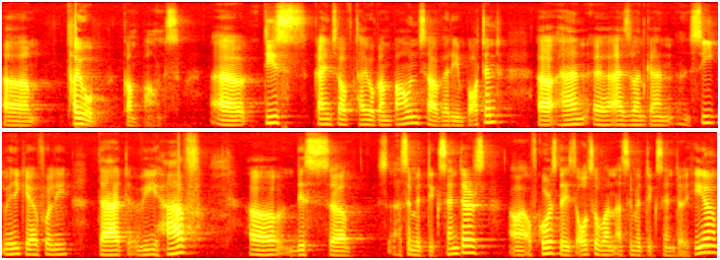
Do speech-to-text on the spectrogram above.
um, thiob compounds. Uh, these kinds of thio compounds are very important uh, and uh, as one can see very carefully that we have uh, this asymmetric centers uh, of course there is also one asymmetric center here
